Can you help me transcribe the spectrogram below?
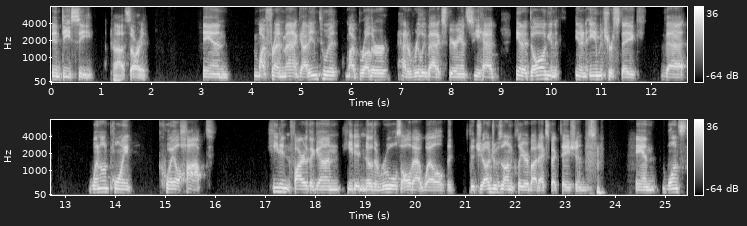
in DC. Uh, sorry, and my friend Matt got into it. My brother had a really bad experience. He had he had a dog in in an amateur stake that went on point. Quail hopped. He didn't fire the gun. He didn't know the rules all that well. The the judge was unclear about expectations. and once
